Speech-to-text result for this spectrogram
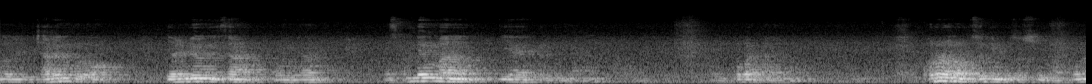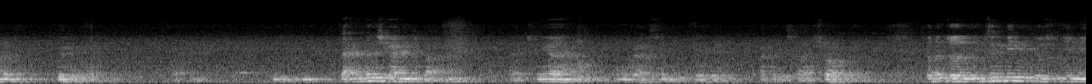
오늘 포럼 10명 이상 오면 300만 원 이하의 벌금이나 어, 고발 가능합니다. 코로나가 무섭긴 무섭습니다. 오늘 그 어, 짧은 시간이지만 어, 중요한 공부 학생 교육을 받게 돼서 아주 좋았고요. 저는 저 임승빈 교수님이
